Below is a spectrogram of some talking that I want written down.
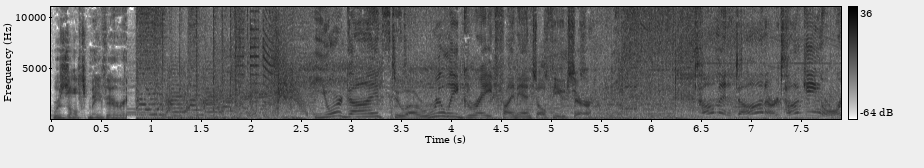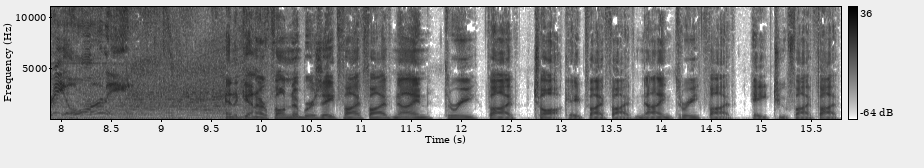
Results may vary. Your guides to a really great financial future. Tom and Don are talking real money. And again, our phone number is 855 935 TALK, 855 935 8255.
